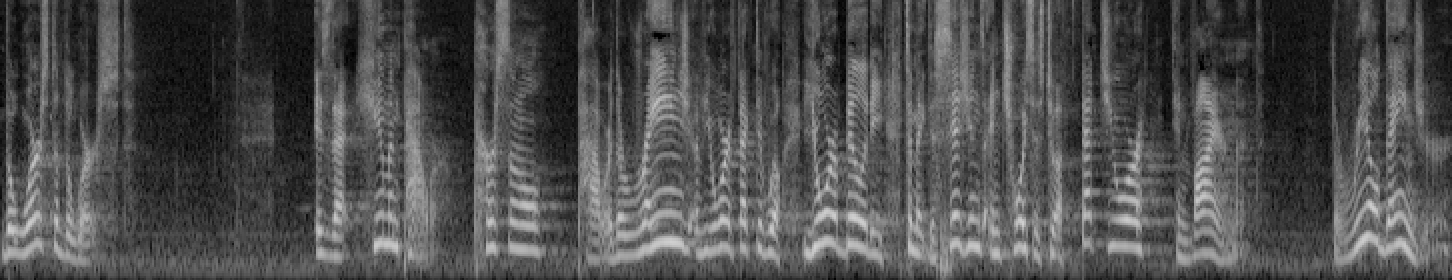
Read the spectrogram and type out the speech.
The worst of the worst is that human power, personal power, the range of your effective will, your ability to make decisions and choices to affect your environment. The real danger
